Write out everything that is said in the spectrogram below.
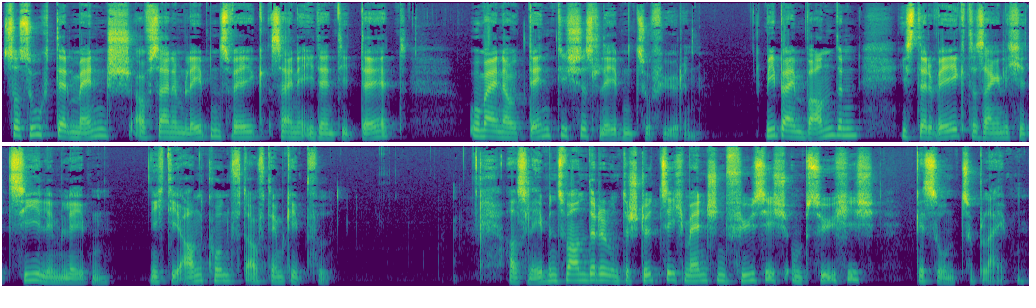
so sucht der Mensch auf seinem Lebensweg seine Identität, um ein authentisches Leben zu führen. Wie beim Wandern ist der Weg das eigentliche Ziel im Leben, nicht die Ankunft auf dem Gipfel. Als Lebenswanderer unterstütze ich Menschen physisch und psychisch, gesund zu bleiben.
